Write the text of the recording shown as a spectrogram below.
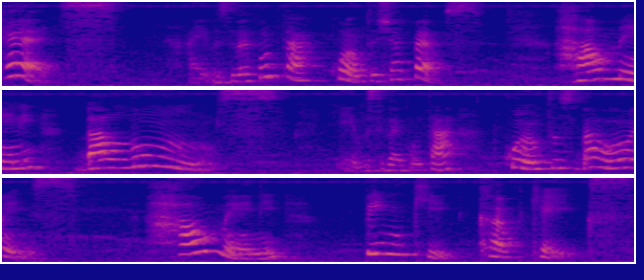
heads? Aí você vai contar quantos chapéus. How many balloons? E aí você vai contar quantos balões. How many pink cupcakes?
